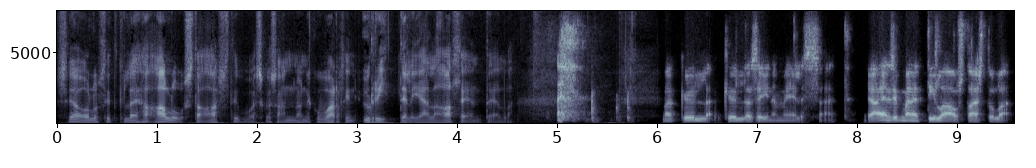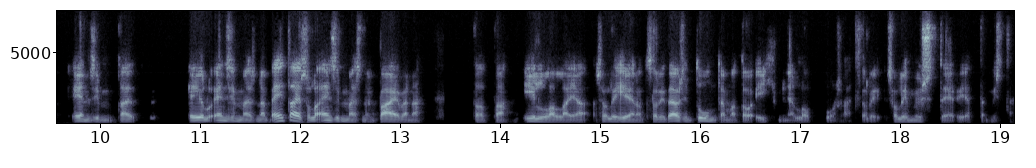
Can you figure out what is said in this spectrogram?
Se on ollut sitten kyllä ihan alusta asti, voisiko sanoa, niin kuin varsin yrittelijällä asenteella. no kyllä, kyllä siinä mielessä. Että. Ja ensimmäinen tilaus taisi tulla ensin, tai ei ollut ensimmäisenä, ei taisi olla ensimmäisenä päivänä tota, illalla, ja se oli hieno, että se oli täysin tuntematon ihminen loppuunsa, että se oli, se oli mysteeri, että mistä,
